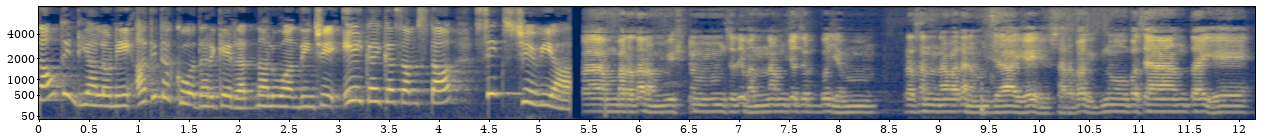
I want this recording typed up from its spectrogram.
సౌత్ ఇండియాలోనే అతి తక్కువ ధరకే రత్నాలు అందించే ఏకైక సంస్థ సిక్స్ జేవిఆర్. వరదరం విష్ణుం చదివన్నం చతుర్భుజం ప్రసన్నవదనం జాయే సర్వవిఘ్నోపశాంతయే.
